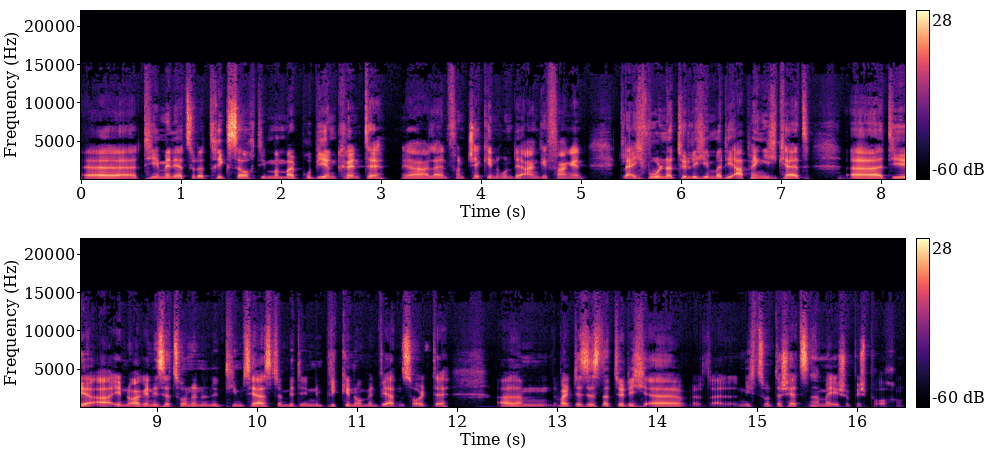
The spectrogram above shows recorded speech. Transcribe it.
äh, Themen jetzt oder Tricks auch, die man mal probieren könnte. Ja, allein von Check-in-Runde angefangen. Gleichwohl natürlich immer die Abhängigkeit, äh, die äh, in Organisationen und in Teams erst mit in den Blick genommen werden sollte. Ähm, weil das ist natürlich äh, nicht zu unterschätzen, haben wir eh schon besprochen.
